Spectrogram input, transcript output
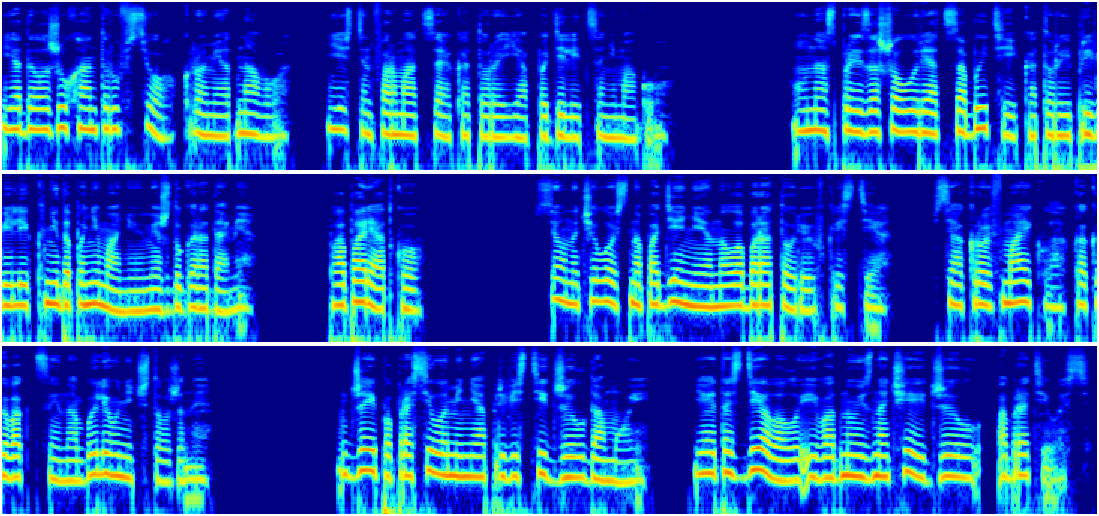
Я доложу Хантеру все, кроме одного. Есть информация, которой я поделиться не могу. У нас произошел ряд событий, которые привели к недопониманию между городами. По порядку. Все началось с нападения на лабораторию в Кресте. Вся кровь Майкла, как и вакцина, были уничтожены. Джей попросила меня привести Джилл домой. Я это сделал, и в одну из ночей Джилл обратилась.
